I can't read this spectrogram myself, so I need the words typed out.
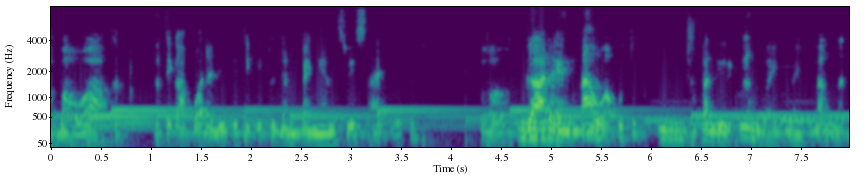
Eh, bahwa ketika aku ada di titik itu dan pengen suicide gitu eh, nggak ada yang tahu. Aku tuh menunjukkan diriku yang baik-baik banget.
